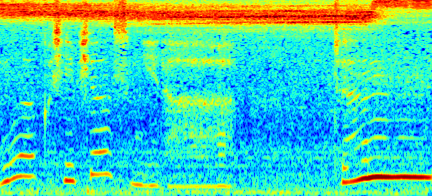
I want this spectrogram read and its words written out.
무궁화 꽃이 피었습니다. 짠!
